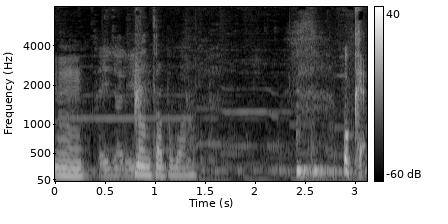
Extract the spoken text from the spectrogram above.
Mm, Sei già lì. non troppo buono. Ok.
